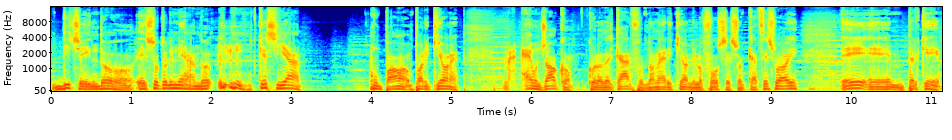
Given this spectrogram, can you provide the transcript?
dicendo e sottolineando che sia un po', un po' ricchione, ma è un gioco, quello del Carrefour non è ricchione, lo fosse, sono cazzi suoi. E ehm, perché?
